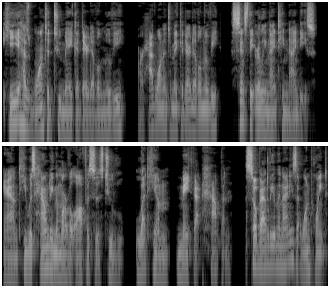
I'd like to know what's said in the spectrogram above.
He has wanted to make a Daredevil movie, or had wanted to make a Daredevil movie, since the early 1990s and he was hounding the Marvel offices to let him make that happen so badly in the 90s at one point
